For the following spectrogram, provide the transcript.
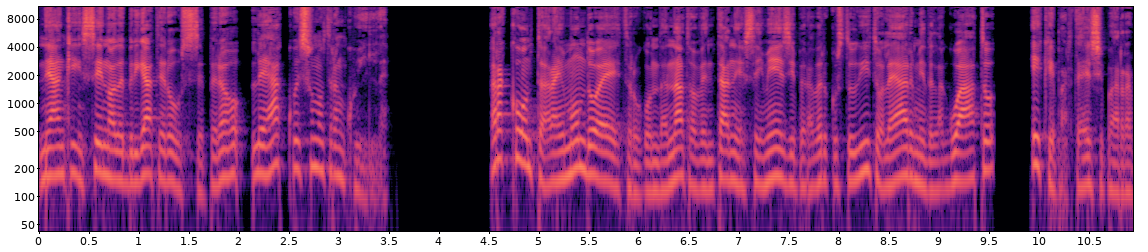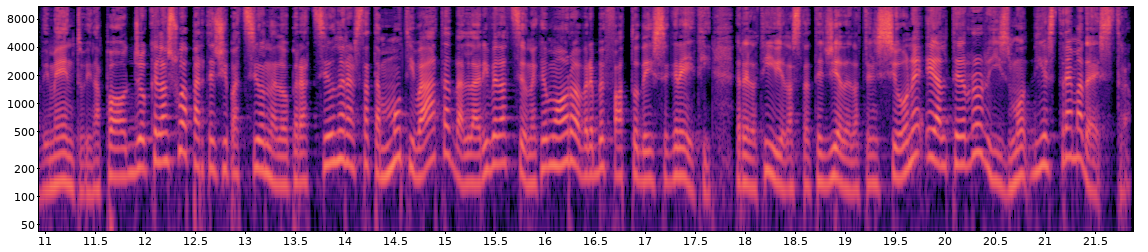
Neanche in seno alle Brigate Rosse, però, le acque sono tranquille. Racconta Raimondo Etro, condannato a vent'anni e sei mesi per aver custodito le armi dell'agguato e che partecipa al rapimento in appoggio, che la sua partecipazione all'operazione era stata motivata dalla rivelazione che Moro avrebbe fatto dei segreti relativi alla strategia della tensione e al terrorismo di estrema destra.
